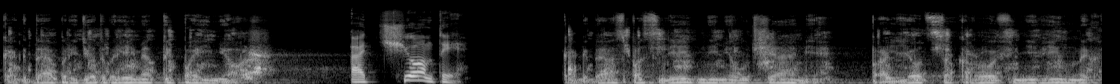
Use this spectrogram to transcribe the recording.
Когда придет время, ты поймешь». «О чем ты?» Когда с последними лучами прольется кровь невинных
